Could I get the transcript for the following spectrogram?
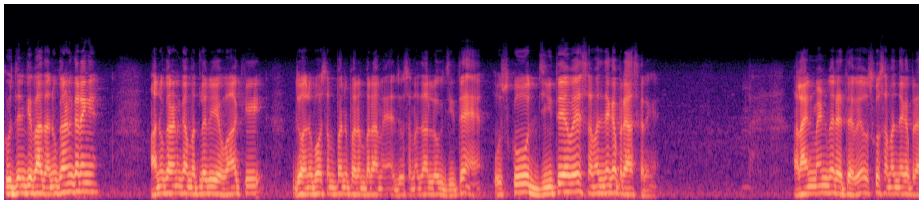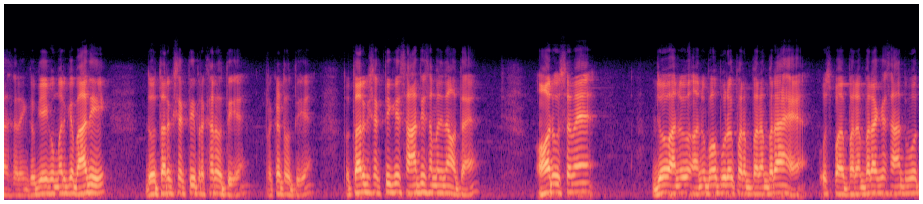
कुछ दिन के बाद अनुकरण करेंगे। अनुकरण का मतलब ये हुआ कि जो अनुभव संपन्न परंपरा में जो समझदार लोग जीते हैं, उसको जीते हुए समझने का प्रयास करेंगे। अलाइनमेंट में रहते हुए उसको समझने का प्रयास करेंगे, क्योंकि एक उम्र के बाद ही जो तर्क शक्ति प्रखर होती है, प्रकट होती है। तो तर्क शक्ति के साथ ही समझना होता है। और उस समय जो अनु, अनुभवपूर्वक परंपरा है, उस परंपरा के साथ वो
